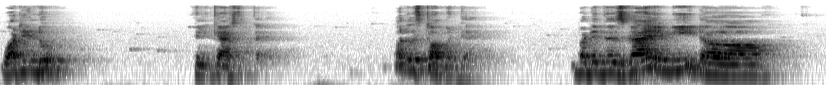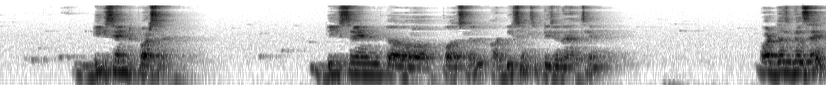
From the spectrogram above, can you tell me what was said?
what he'll do? He'll catch the guy or he'll stop that guy. But if this guy meet a decent person, decent uh, person or decent citizen, I'll say, what does he say?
